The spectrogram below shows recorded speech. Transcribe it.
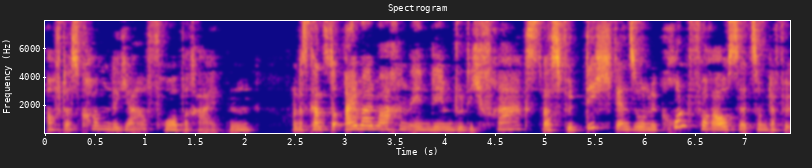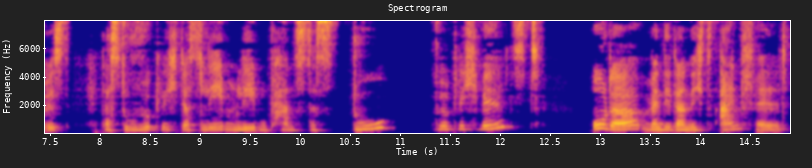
auf das kommende Jahr vorbereiten. Und das kannst du einmal machen, indem du dich fragst, was für dich denn so eine Grundvoraussetzung dafür ist, dass du wirklich das Leben leben kannst, das du wirklich willst. Oder wenn dir da nichts einfällt,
